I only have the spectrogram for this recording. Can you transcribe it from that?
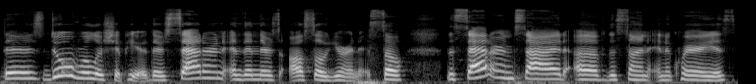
there's dual rulership here. There's Saturn and then there's also Uranus. So the Saturn side of the sun in Aquarius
